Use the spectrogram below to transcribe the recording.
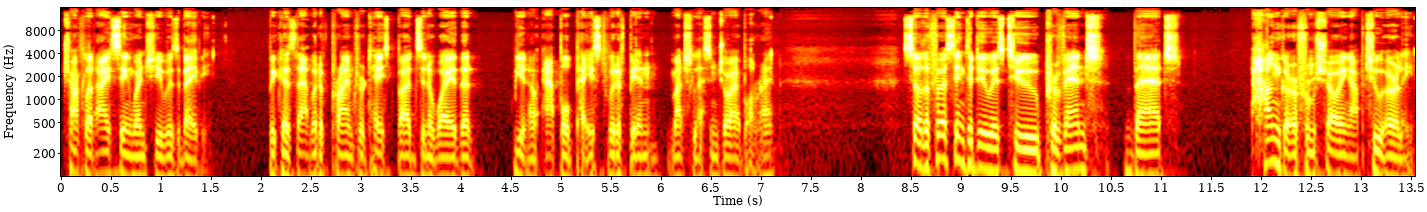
chocolate icing when she was a baby, because that would have primed her taste buds in a way that you know apple paste would have been much less enjoyable, right? So the first thing to do is to prevent that hunger from showing up too early.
